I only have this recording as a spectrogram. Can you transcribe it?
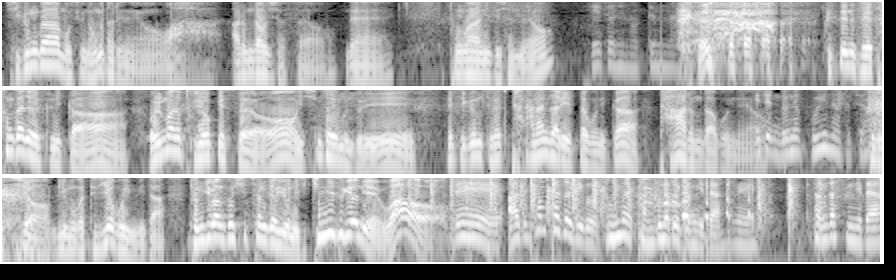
지금과 모습이 너무 다르네요. 와, 아름다우셨어요. 네, 동안이 되셨네요. 예전엔 어땠나? 그때는 제가 참가자였으니까 얼마나 두려웠겠어요. 이 심사위원분들이. 근데 지금 제가 편안한 자리에 있다 보니까 다 아름다워 보이네요. 이제 눈에 보이나 보죠? 그렇죠. 미모가 드디어 보입니다. 경기방송 시청자 위원이시 김미숙 의원님, 와우! 네, 아주 편파적이고 정말 감동적입니다. 네. 반갑습니다.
